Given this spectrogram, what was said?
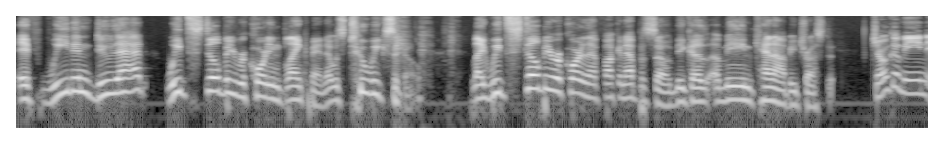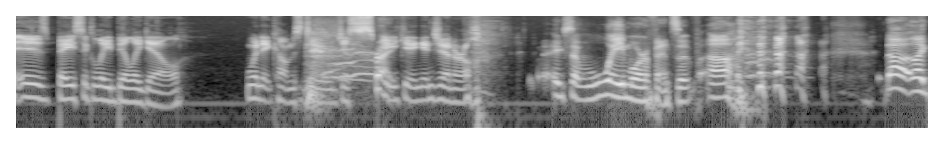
If we didn't do that we'd still be recording Blankman. That was two weeks ago. Like we'd still be recording that fucking episode because Amin cannot be trusted Drunk Amin is basically Billy Gill when it comes to just Right. speaking in general. except way more offensive. Uh, no, like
